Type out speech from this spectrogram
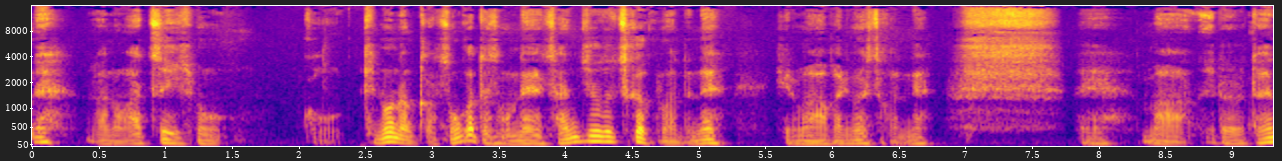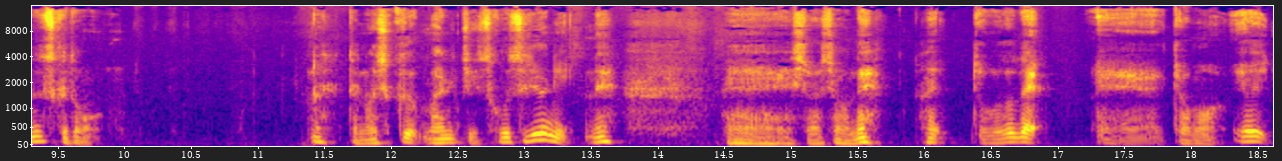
ねあの暑い日もこう昨日なんかすごかったですもんね30度近くまでね昼間上がりましたからね、えー、まあいろいろ大変ですけど、ね、楽しく毎日過ごせるようにね、えー、しましょうね。はいということで、えー、今日も良い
